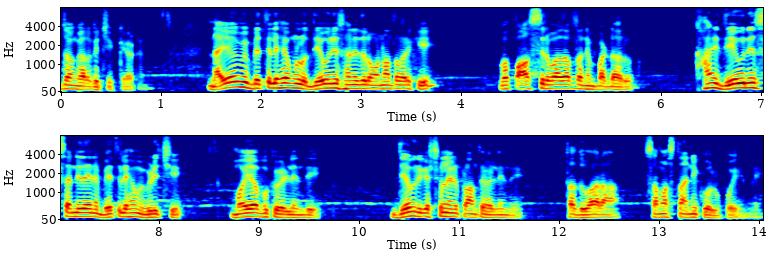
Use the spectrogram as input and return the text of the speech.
దొంగలకు చిక్కాడు. నయోమి బెత్లహేములో దేవుని సన్నిధిలో ఉన్నంతవరకు గొప్ప ఆశీర్వాదాలతో నింపడ్డారు. కానీ దేవుని సన్నిధైన బెతలేహం విడిచి మోయాబుకు వెళ్ళింది. దేవునికి ఇష్టం లేని ప్రాంతం వెళ్ళింది. తద్వారా సమస్తాన్ని కోల్పోయింది.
